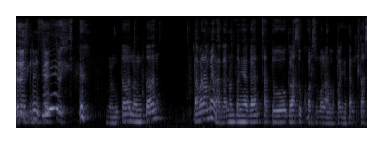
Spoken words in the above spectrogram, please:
Terus, terus, terus, terus. nonton nonton rame-rame lah kan nontonnya kan satu kelas tuh keluar semua lah pokoknya kan pas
